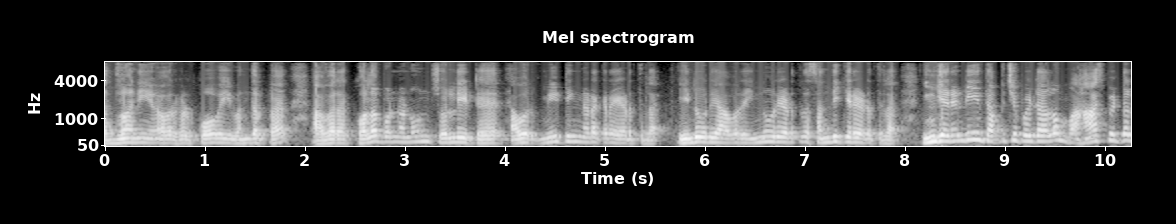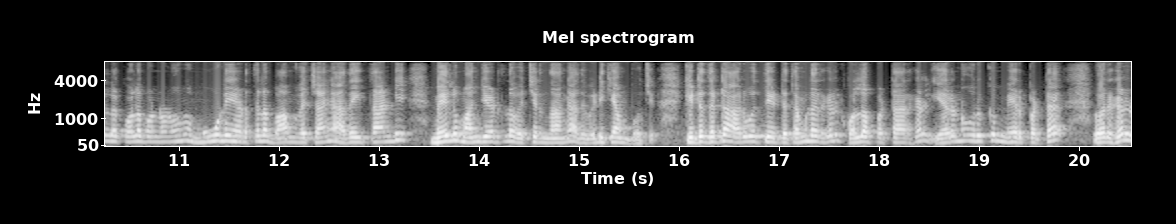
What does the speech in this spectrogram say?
அத்வானி அவர்கள் கோவை வந்தப்ப அவரை கொலை பண்ணணும்னு சொல்லிட்டு அவர் மீட்டிங் நடக்கிற இடத்துல இன்னொரு அவரை இன்னொரு இடத்துல சந்திக்கிற இடத்துல இங்கே ரெண்டையும் தப்பிச்சு போயிட்டாலும் ஹாஸ்பிட்டலில் கொலை பண்ணணும்னு மூணு இடத்துல பாம்பு வச்சாங்க. அதை தாண்டி மேலும் அஞ்சு இடத்துல வச்சுருந்தாங்க. அது வெடிக்காமல் போச்சு. கிட்டத்தட்ட அறுபத்தி எட்டு தமிழர்கள் கொல்லப்பட்டார்கள். இருநூறுக்கும் மேற்பட்டவர்கள்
